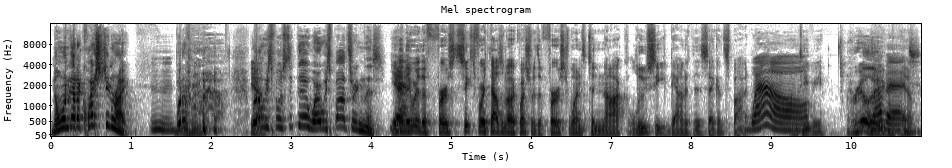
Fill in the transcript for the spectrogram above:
no one got a question right. What, are, what Yeah. are we supposed to do? Why are we sponsoring this? Yeah, Yeah. they were the first sixty-four thousand dollar question was the first ones to knock Lucy down into the second spot. Wow. on TV. Really? Love it.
